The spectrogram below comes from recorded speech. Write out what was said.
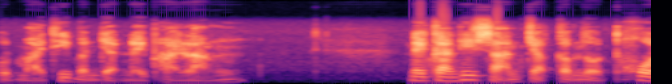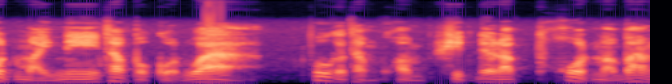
กฎหมายที่บัญญัติในภายหลัง ในการที่ศาลจะกำหนดโทษใหม่นี้ถ้าปรากฏว่า ผู้กระทำความผิดได้รับโทษมาบ้าง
